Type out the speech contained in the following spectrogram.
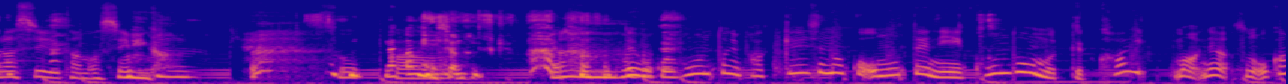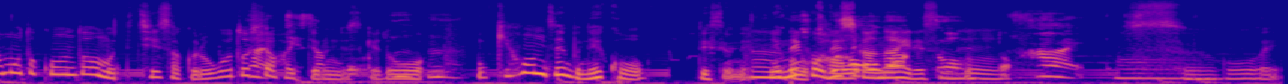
新しい楽しみが。そっか。中身は一緒なんですけど。でもこれ本当にパッケージのこう表にコンドームって書いまあねその岡本コンドームって小さくロゴとしては入ってるんですけど、うんうんもう基本全部猫ですよね、うんの猫でしかないですね。顔がドーンとはい。すごい。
